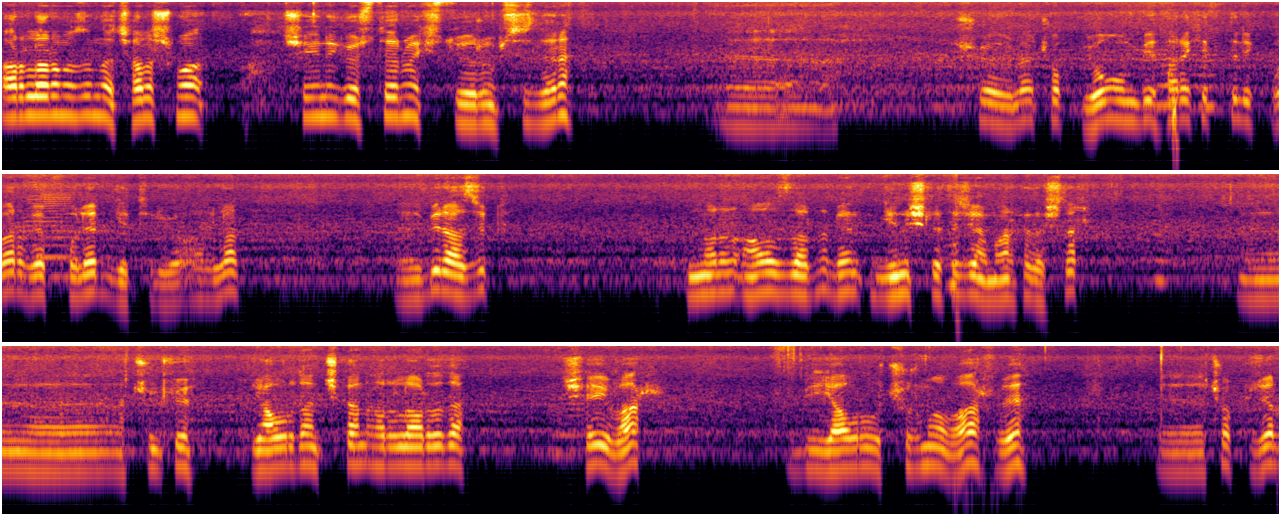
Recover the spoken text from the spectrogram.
Arılarımızın da çalışma şeyini göstermek istiyorum sizlere. Ee, şöyle çok yoğun bir hareketlilik var ve polen getiriyor arılar. Ee, birazcık bunların ağızlarını ben genişleteceğim arkadaşlar. Ee, çünkü yavrudan çıkan arılarda da şey var. Bir yavru uçurma var ve e, çok güzel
